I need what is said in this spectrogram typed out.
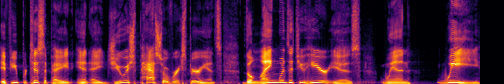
if you participate in a Jewish Passover experience, the language that you hear is when we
